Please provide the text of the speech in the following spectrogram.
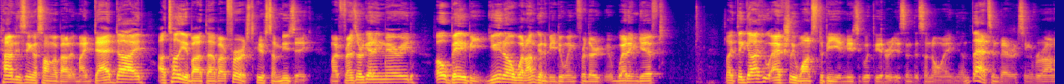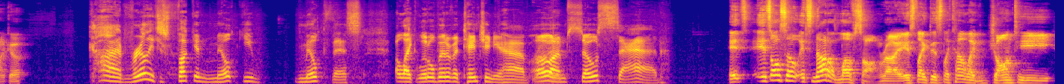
Time to sing a song about it. My dad died. I'll tell you about that, but first, here's some music. My friends are getting married. Oh, baby, you know what I'm going to be doing for their wedding gift. Like, the guy who actually wants to be in musical theater isn't this annoying, and that's embarrassing, Veronica. God, really, just fucking milk you, milk this, like little bit of attention you have. Oh, I'm so sad. It's it's also it's not a love song, right? It's like this like kind of like jaunty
